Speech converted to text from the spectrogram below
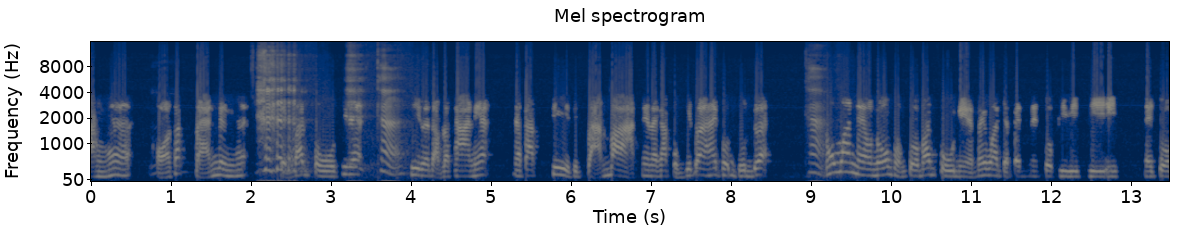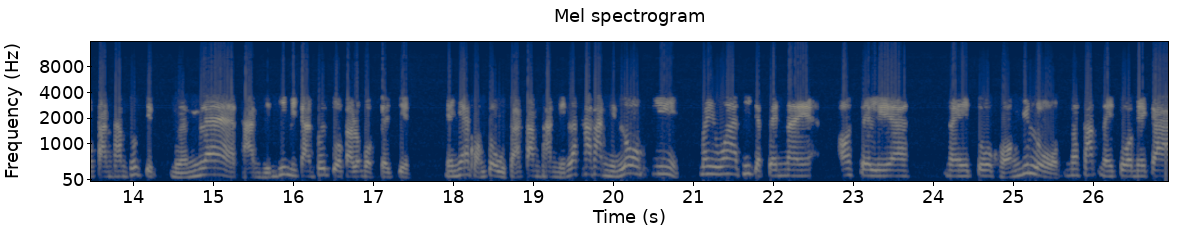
ตังค์ฮะขอสักแสนหนึ่งฮะเก็บบ้านปูที่เนี้ยค่ะที่ระดับราคาเนี้ยนะครับ ที่ 13 บาทเนี่ยนะครับ ผมคิดว่าให้เพิ่มทุนด้วยค่ะเพราะว่าแนวโน้มของตัวบ้านปูเนี่ย ไม่ว่าจะเป็นในตัว PVC ในตัวการทำธุรกิจเหมืองแร่ถ่านหินที่มีการฟื้นตัวกับระบบเศรษฐกิจ ในแง่ของตัวอุตสาหกรรมถ่านหินราคาถ่านหินโลกที่ไม่ว่าที่จะเป็นในออสเตรเลีย ในตัวของยุโรปนะครับ ในตัวอเมริกา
